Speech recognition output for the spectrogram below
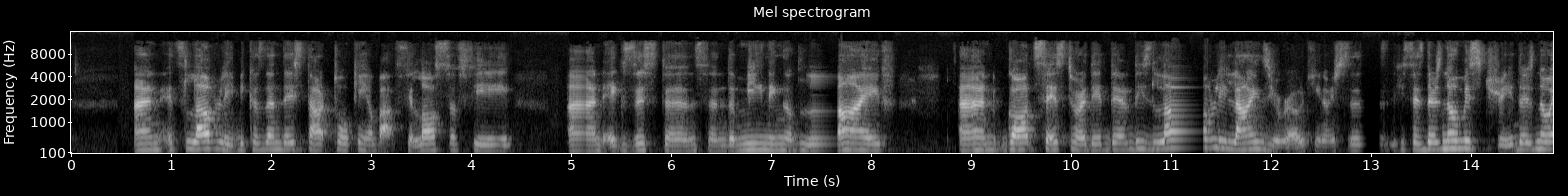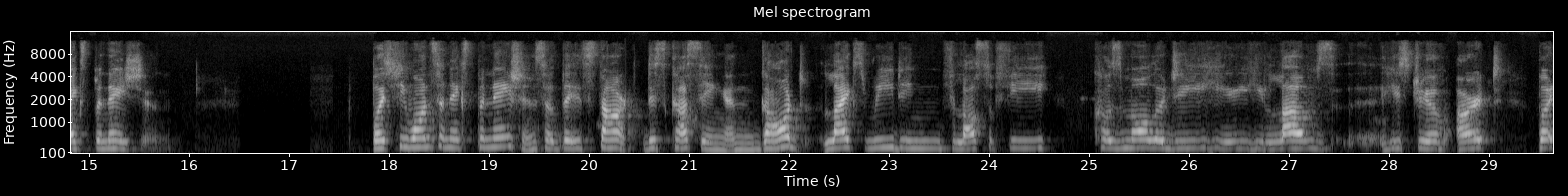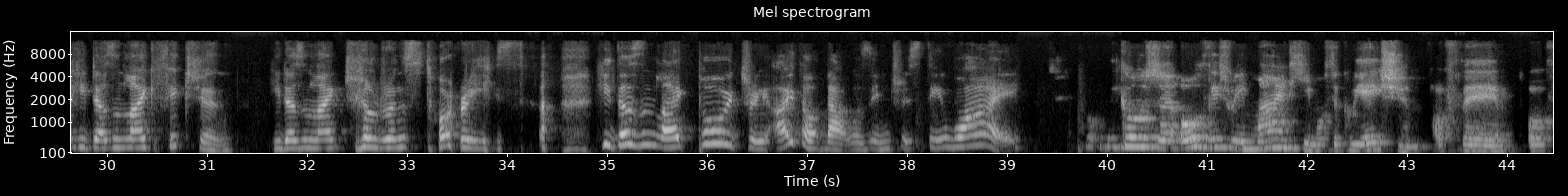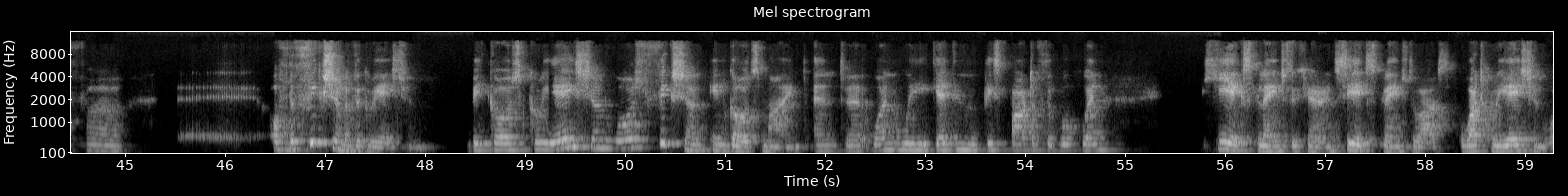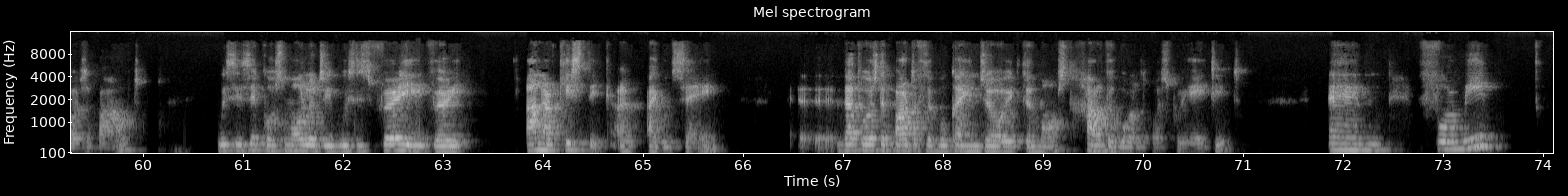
And it's lovely because then they start talking about philosophy and existence and the meaning of life. And God says to her, there, there are these lovely lines you wrote. You know, says, he says, There's no mystery, there's no explanation but she wants an explanation. So they start discussing, and God likes reading philosophy, cosmology. He, he loves history of art, but he doesn't like fiction. He doesn't like children's stories. he doesn't like poetry. I thought that was interesting. Why? Because uh, all this remind him of the creation of the of uh, of the fiction of the creation because creation was fiction in God's mind. And uh, when we get in this part of the book, when he explains to her and she explains to us what creation was about, which is a cosmology which is very, very anarchistic, I, I would say. Uh, that was the part of the book I enjoyed the most, how the world was created. And for me,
